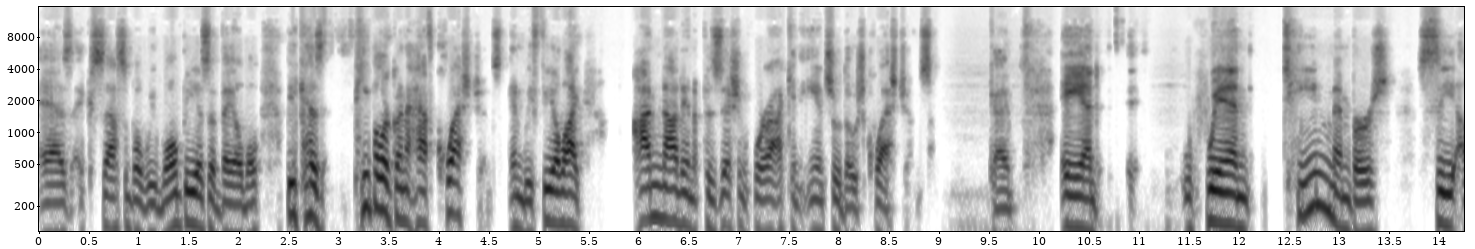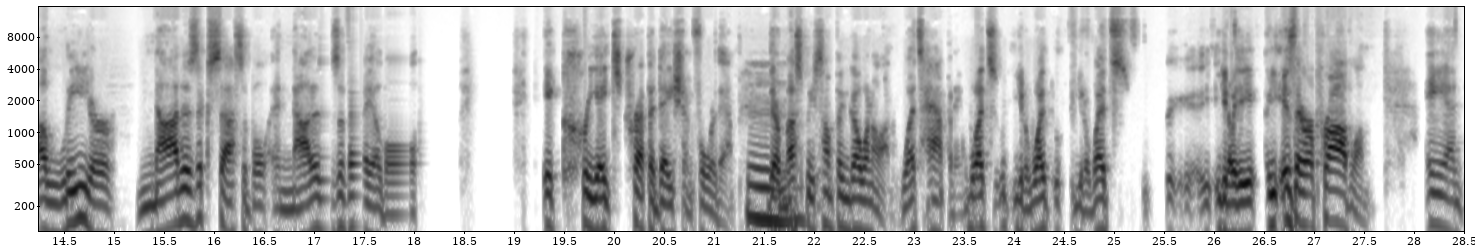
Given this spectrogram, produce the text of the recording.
as accessible. We won't be as available because people are going to have questions and we feel like i'm not in a position where i can answer those questions. Okay. And eh, when team members see a leader not as accessible and not as available it creates trepidation for them. Mm. there must hmm. be something going on. What's happening? What's you know what you know what's you know is there a problem? And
